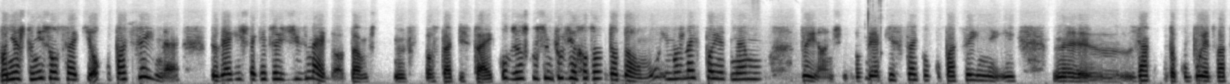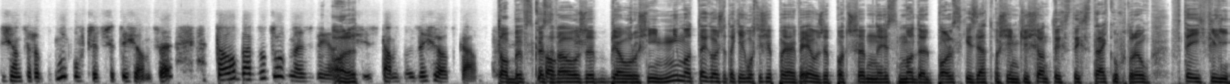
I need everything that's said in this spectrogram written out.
ponieważ to nie są strajki okupacyjne, tylko jakieś takie coś dziwnego. Tam w postaci strajku. W związku z tym ludzie chodzą do domu i można ich po jednemu wyjąć. Bo jak jest strajk okupacyjny i y, zakład okupuje 2000 robotników czy 3000, to bardzo trudno jest wyjąć Ale stamtąd ze środka. To by wskazywało, że Białorusini, mimo tego, że takie głosy się pojawiają, że potrzebny jest model polski z lat 80. z tych strajków, którą w tej chwili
